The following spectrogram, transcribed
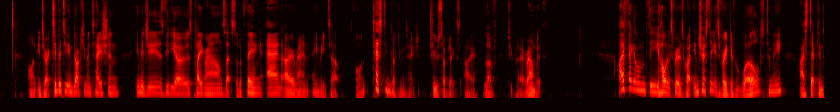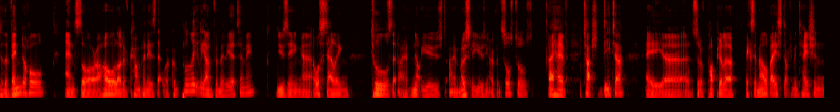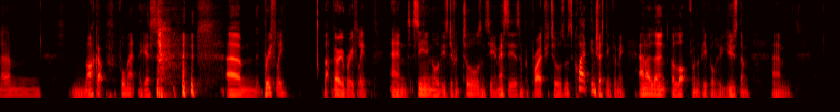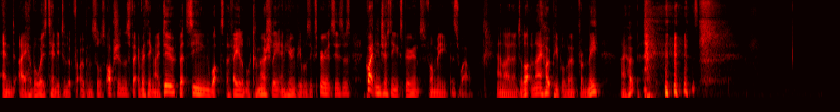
on interactivity and documentation, images, videos, playgrounds, that sort of thing, and I ran a meetup on testing documentation, two subjects I love to play around with. I found the whole experience quite interesting. It's a very different world to me. I stepped into the vendor hall and saw a whole lot of companies that were completely unfamiliar to me using uh, or selling tools that I have not used. I'm mostly using open source tools. I have touched DITA, a, uh, sort of popular XML based documentation um, markup format, I guess, um, briefly, but very briefly. And seeing all these different tools and CMSs and proprietary tools was quite interesting for me. And I learned a lot from the people who used them. Um, and I have always tended to look for open source options for everything I do, but seeing what's available commercially and hearing people's experiences was quite an interesting experience for me as well. And I learned a lot, and I hope people learned from me. I hope.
